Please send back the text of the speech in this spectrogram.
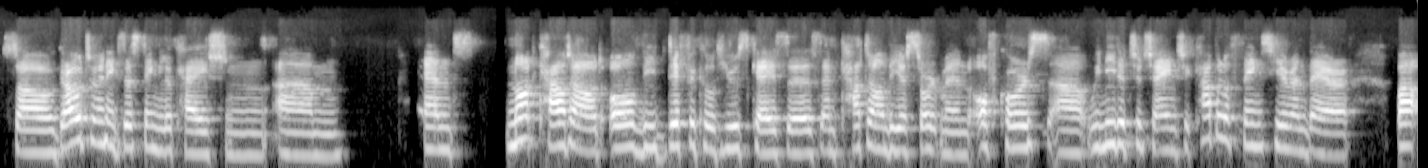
So go to an existing location um, and not cut out all the difficult use cases and cut down the assortment. Of course, uh, we needed to change a couple of things here and there, but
